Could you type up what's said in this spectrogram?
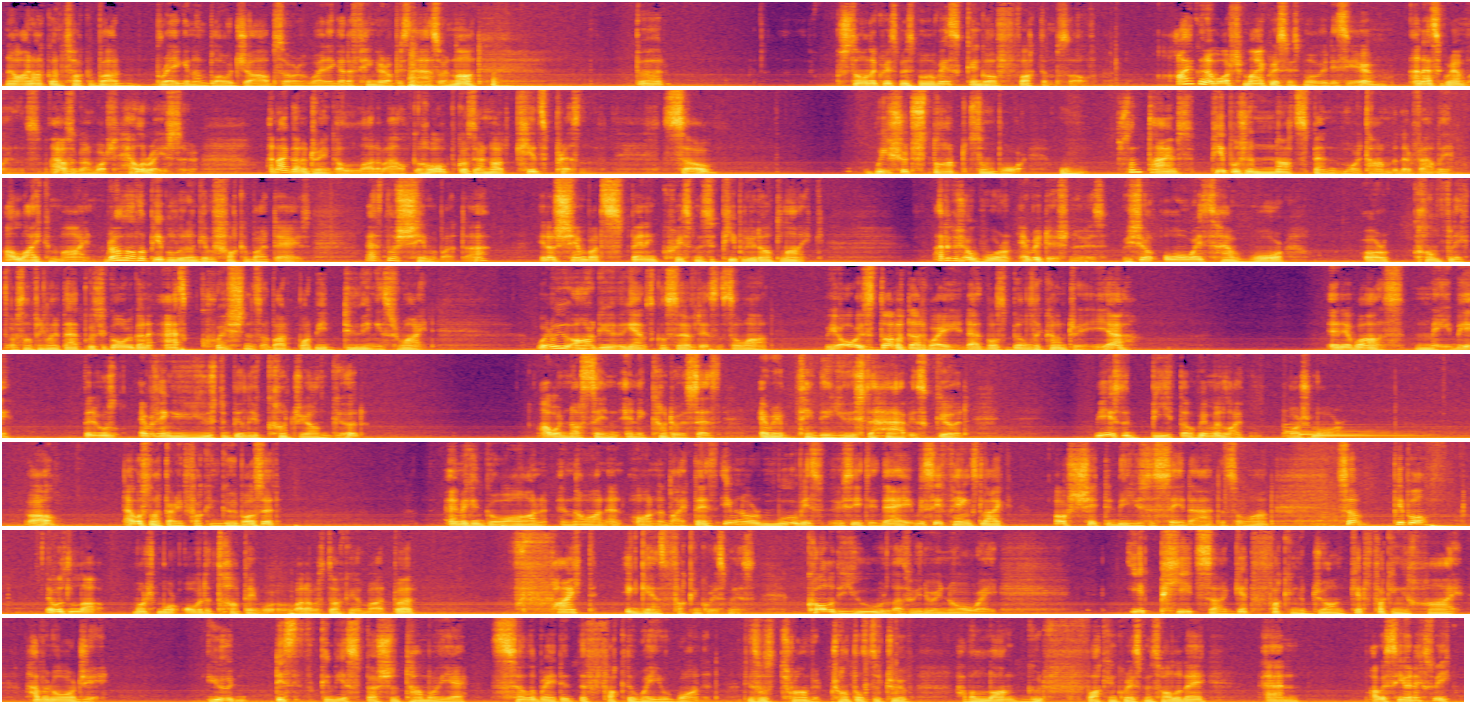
Now, I'm not going to talk about Reagan and blowjobs or why they got a finger up his ass or not. But some of the Christmas movies can go fuck themselves. I'm gonna watch my Christmas movie this year, and that's Gremlins. I'm also gonna watch Hellraiser. And I'm gonna drink a lot of alcohol because there are not kids present. So, we should start some war sometimes people should not spend more time with their family. I like mine. There are a lot of people who don't give a fuck about theirs. There's no shame about that. You're not shame about spending Christmas with people you don't like. I think we should have war on every dish nowadays. We should always have war or conflict or something like that because we're going to ask questions about what we're doing is right. When we argue against conservatives and so on, we always done it that way. That was build the country. Yeah. And it was, maybe. But it was everything you used to build your country on good. I would not say in any country that says everything they used to have is good. We used to beat the women like much more. Well, that was not very fucking good, was it? And we can go on and on and on and like this. Even our movies we see today, we see things like, oh shit, did we used to say that and so on. So people, there was a lot much more over the topic what I was talking about, but fight against fucking Christmas. Call it Yule as we do in Norway. Eat pizza, get fucking drunk, get fucking high, have an orgy. You this can be a special time of year. Celebrate it the fuck the way you want it. This was Trond. Trond tells the truth. Have a long, good fucking Christmas holiday, and I will see you next week.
